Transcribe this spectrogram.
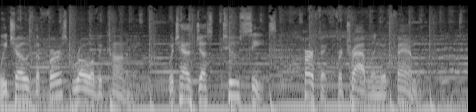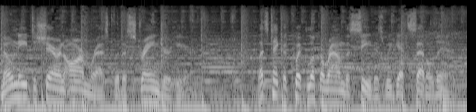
We chose the first row of economy, which has just two seats, perfect for traveling with family. No need to share an armrest with a stranger here. Let's take a quick look around the seat as we get settled in.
